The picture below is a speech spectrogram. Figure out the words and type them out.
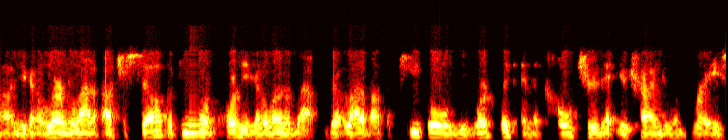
Uh, you're going to learn a lot about yourself, but more importantly, you're going to learn about a lot about the people you work with and the culture that you're trying to embrace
